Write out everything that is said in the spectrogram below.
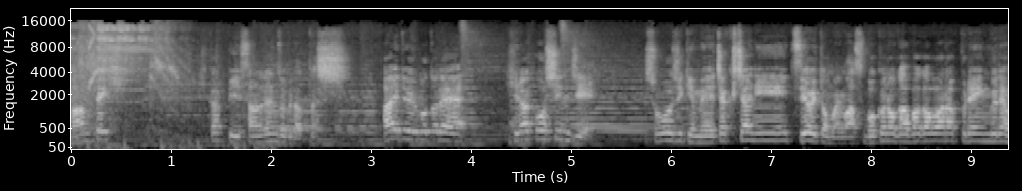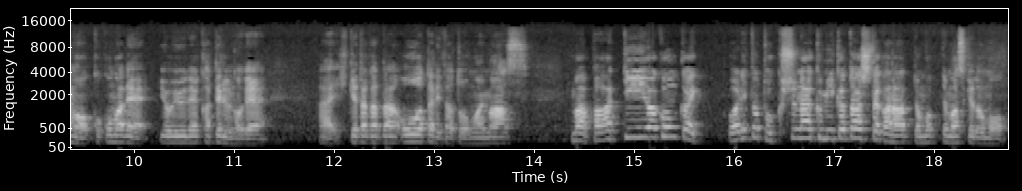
完璧。ヒカピー3連続だったし。はいということで平子真司。正直めちゃくちゃに強いと思います。僕のガバガバなプレイングでもここまで余裕で勝てるのではい、弾けた方大当たりだと思います。まあパーティーは今回割と特殊な組み方したかなって思ってますけども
